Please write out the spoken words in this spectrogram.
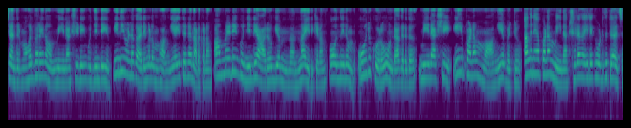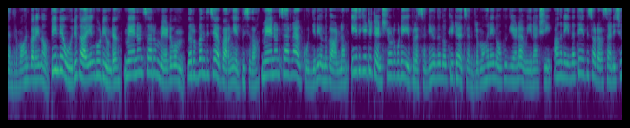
ചന്ദ്രമോഹൻ പറയുന്നു മീനാക്ഷിയുടെയും കുഞ്ഞിന്റെയും ഇനിയുള്ള കാര്യങ്ങളും ഭംഗിയായി തന്നെ നടക്കണം. അമ്മയുടെയും കുഞ്ഞിന്റെ ആരോഗ്യം നന്നായിരിക്കണം. ഒന്നിനും ഒരു കുറവും ഉണ്ടാകരുത്. മീനാക്ഷി ഈ പണം വാങ്ങിയേ പറ്റൂ. അങ്ങനെ ആ പണം മീനാക്ഷിയുടെ കയ്യിലേക്ക് കൊടുത്തിട്ട് ചന്ദ്രമോഹൻ പറയുന്നു പിന്നെ ഒരു കാര്യം കൂടിയുണ്ട്. മേനോൻ സാറും മേഡവും നിർബന്ധിച്ച് പറഞ്ഞേൽപ്പിച്ചതാ. മേനോൻ സാറിന് കുഞ്ഞിനെ ഒന്ന് കാണണം. ഇത് കേട്ട് ടെൻഷനോട് കൂടി പ്രസന്റിനെ ഒന്ന് നോക്കിയിട്ട് ചന്ദ്രമോഹനെ നോക്കുകയാണ് മീനാക്ഷി. അങ്ങനെ ഇന്നത്തെ എപ്പിസോഡ് അവസാനിച്ചു.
